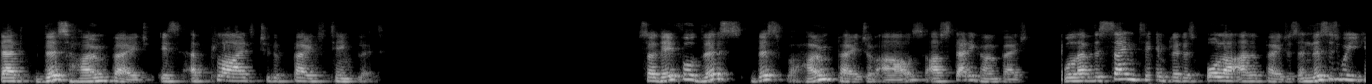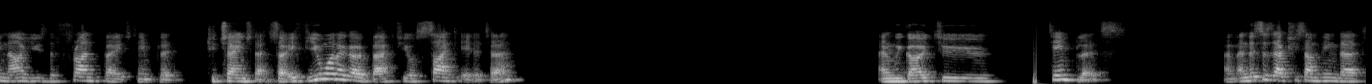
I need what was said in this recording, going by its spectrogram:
that this home page is applied to the page template? So therefore, this, this home page of ours, our static home page, will have the same template as all our other pages. And this is where you can now use the front page template to change that. So if you want to go back to your site editor, and we go to templates, um, and this is actually something that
